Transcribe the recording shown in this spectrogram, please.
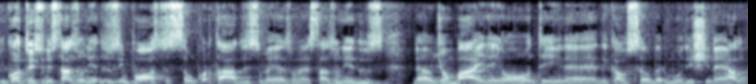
Enquanto isso, nos Estados Unidos, os impostos são cortados, isso mesmo. Né? Estados Unidos, né, o John Biden ontem né, de calção, bermuda e chinelo,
